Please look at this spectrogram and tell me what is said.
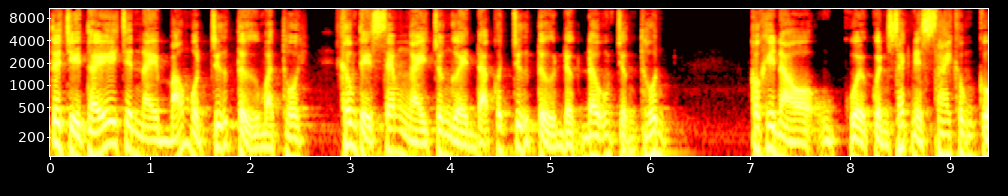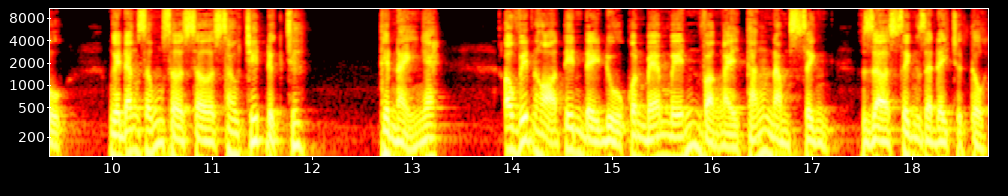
Tôi chỉ thấy trên này báo một chữ tử mà thôi. Không thể xem ngày cho người đã có chữ tử được đâu, ông trưởng thôn. Có khi nào của quyển sách này sai không cụ? Người đang sống sờ sờ sao chết được chứ? Thế này nha Ông viết họ tên đầy đủ con bé mến Và ngày tháng năm sinh. Giờ sinh ra đây cho tôi.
